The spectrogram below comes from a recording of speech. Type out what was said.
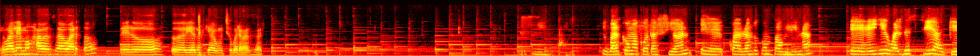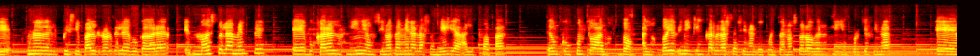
igual hemos avanzado harto, pero todavía nos queda mucho para avanzar. Sí. Igual como acotación, eh, hablando con Paulina, eh, ella igual decía que uno del principal rol de la educadora eh, no es solamente educar a los niños, sino también a la familia, a los papás. Es un conjunto a los dos. A los dos ya tienen que encargarse al final de cuentas, no solo de los niños, porque al final eh,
